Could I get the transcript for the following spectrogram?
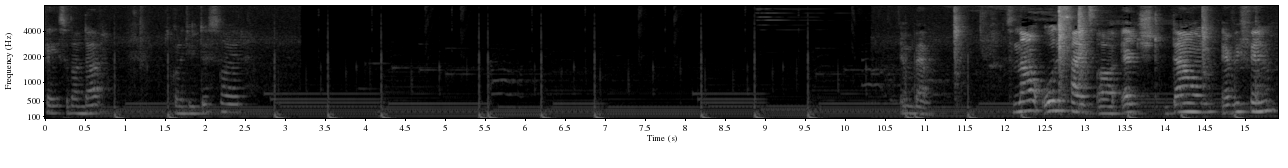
Okay, so done that. I'm gonna do this side. And bam. So now all the sides are edged down, everything.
